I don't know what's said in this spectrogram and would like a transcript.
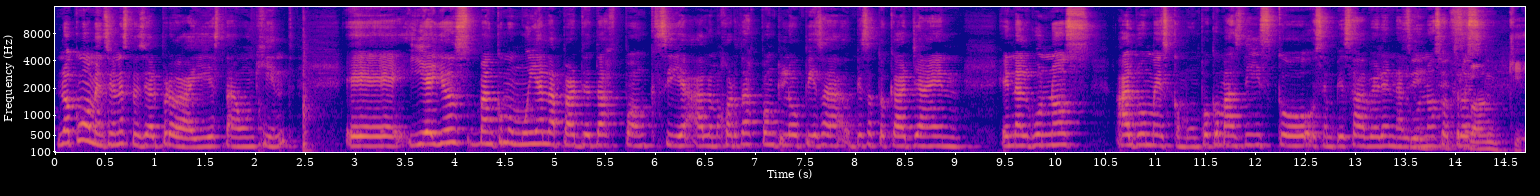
no como mención especial, pero ahí está un hint. Eh, y ellos van como muy a la par de Daft Punk. Sí, a lo mejor Daft Punk lo empieza, empieza a tocar ya en, en algunos álbumes como un poco más disco, o se empieza a ver en algunos otros Funky.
